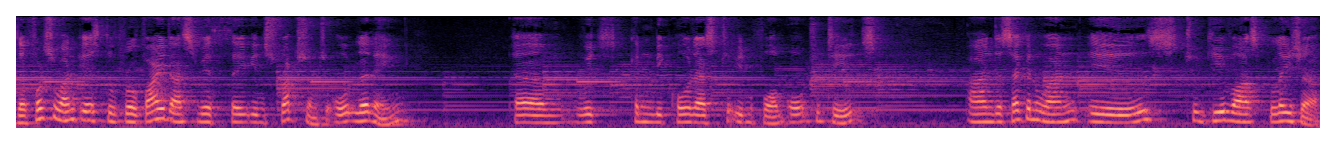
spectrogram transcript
the first one is to provide us with the instructions or learning, um, which can be called as to inform or to teach. And the second one is to give us pleasure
